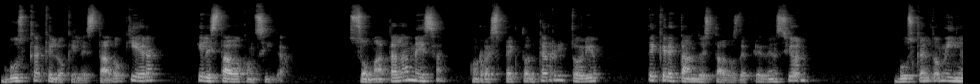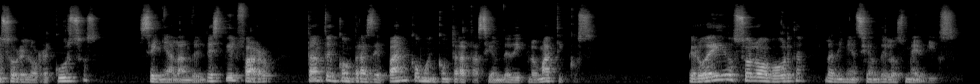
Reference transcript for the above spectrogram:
Busca que lo que el Estado quiera, el Estado consiga. Somata la mesa con respecto al territorio, decretando estados de prevención. Busca el dominio sobre los recursos, señalando el despilfarro tanto en compras de pan como en contratación de diplomáticos. Pero ello solo aborda la dimensión de los medios.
